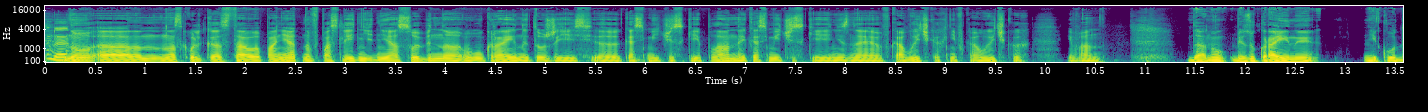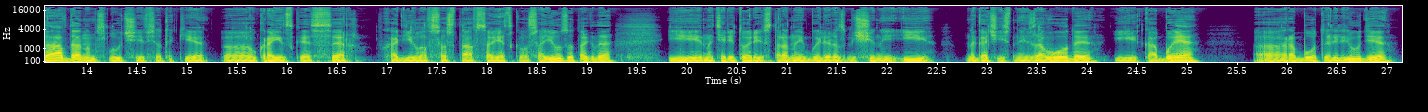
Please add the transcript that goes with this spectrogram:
Ну да. Но а, насколько стало понятно, в последние дни особенно у Украины тоже есть э, космические планы, космические, не знаю, в кавычках, не в кавычках, Иван. Да, ну без Украины никуда в данном случае. Все-таки э, Украинская ССР входила в состав Советского Союза тогда, и на территории страны были размещены и многочисленные заводы, и КБ, э, работали люди, э,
